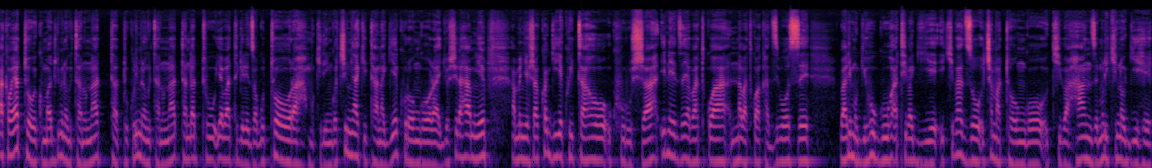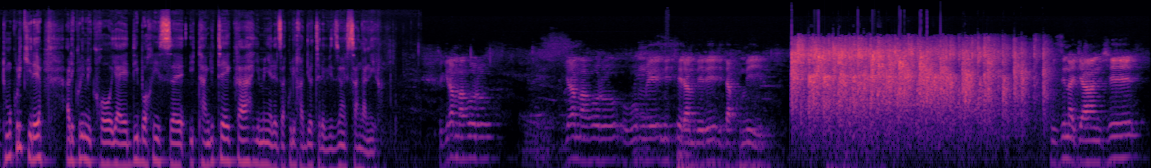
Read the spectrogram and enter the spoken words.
akaba yatowe ku majwi mirongo itanu kuri mirongo itanu n'atandatu y'abategereza gutora mu kiringo cy'imyaka itanu agiye kurongora iryo shirahamwe amenyesha ko agiye kwitaho kurusha ineza y'abatwa n'abatwakazi bose bari mu gihugu ati bagiye ikibazo c'amatongo hanze muri kino gihe tumukurikire ari kuri mikro ya Edi Boris itanga iteka yimenyereza kuri radio televiziyo isanganiro tugira amahoro tugira amahoro ubumwe n'iterambere ridakumira izina ryanje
